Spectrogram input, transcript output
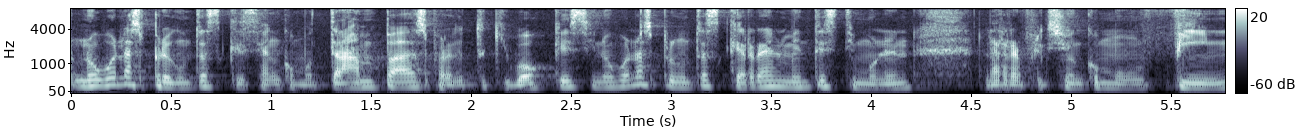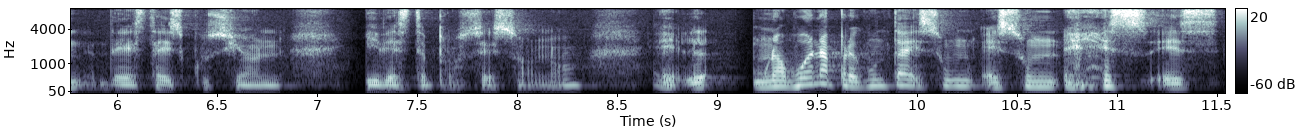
No, buenas preguntas que sean como trampas para que te equivoques, sino buenas preguntas que realmente estimulen la reflexión como un fin de esta discusión y de este proceso. ¿no? Eh, una buena pregunta es un, es, un, es, es,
